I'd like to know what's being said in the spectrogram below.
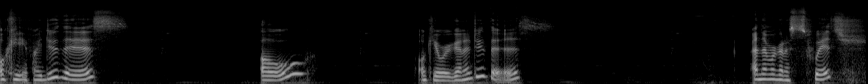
Okay, if I do this... Oh? Okay, we're gonna do this. And then we're gonna switch.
